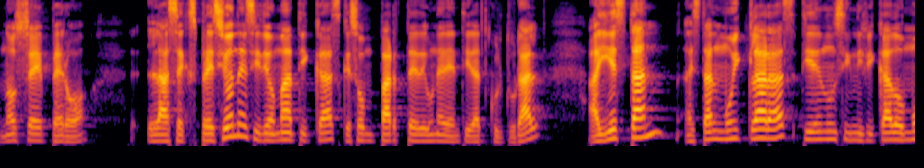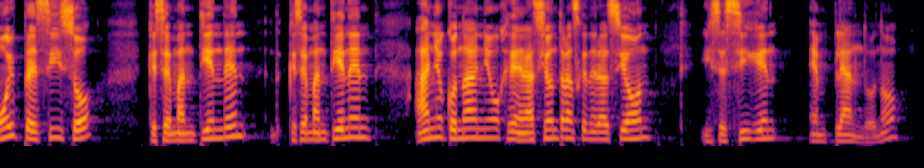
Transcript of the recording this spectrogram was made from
No sé, pero las expresiones idiomáticas que son parte de una identidad cultural, ahí están, están muy claras, tienen un significado muy preciso que se mantienen, que se mantienen año con año, generación tras generación y se siguen empleando, ¿no?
